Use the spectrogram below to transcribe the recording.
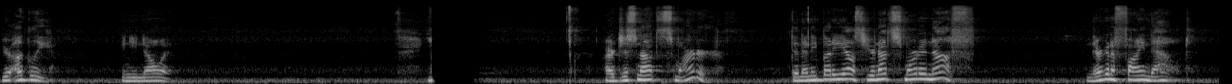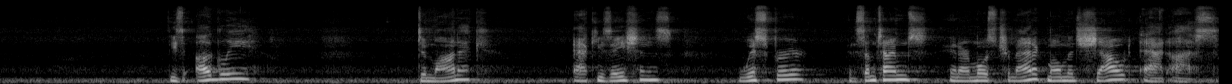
You're ugly, and you know it. You are just not smarter than anybody else. You're not smart enough. And they're going to find out. These ugly, demonic accusations whisper and sometimes in our most traumatic moments shout at us.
